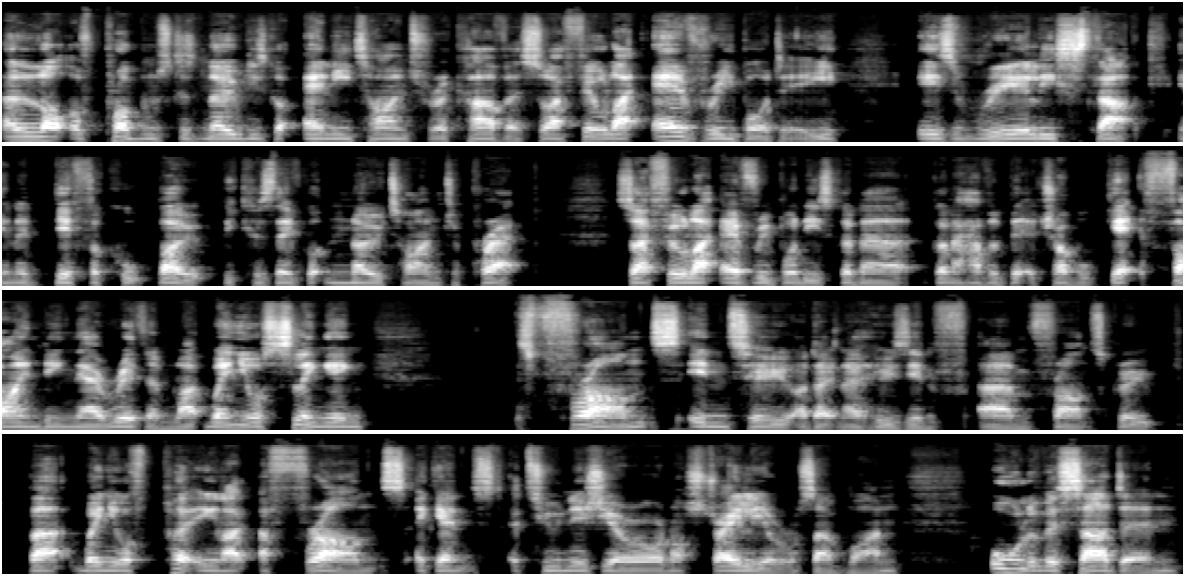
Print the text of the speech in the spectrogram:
a lot of problems because nobody's got any time to recover. So I feel like everybody is really stuck in a difficult boat because they've got no time to prep. So I feel like everybody's gonna gonna have a bit of trouble get finding their rhythm. Like when you're slinging France into I don't know who's in um, France group, but when you're putting like a France against a Tunisia or an Australia or someone, all of a sudden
